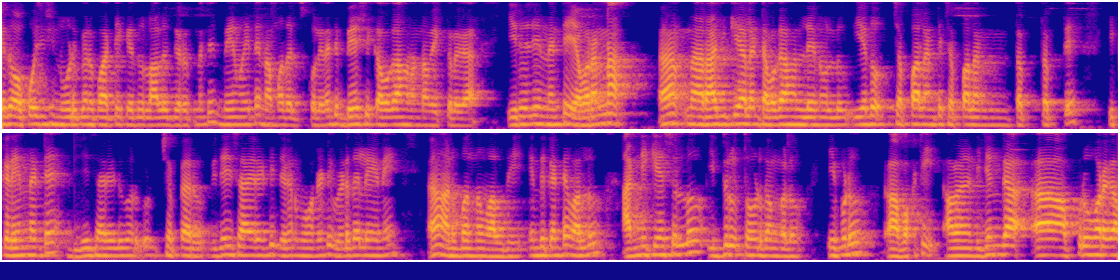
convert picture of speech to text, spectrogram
ఏదో అపోజిషన్ ఓడిపోయిన పార్టీకి ఏదో లాలు జరుగుతుందంటే మేమైతే నమ్మదలుచుకోలేదు. అంటే బేసిక్ అవగాహన ఉన్న వ్యక్తులుగా ఈ రోజు ఏంటంటే ఎవరన్నా నా రాజకీయాలంటే అవగాహన లేని వాళ్ళు ఏదో చెప్పాలంటే చెప్పాలని తప్ప తప్పితే ఇక్కడ ఏంటంటే విజయసాయి రెడ్డి గారు చెప్పారు విజయసాయి రెడ్డి జగన్మోహన్ రెడ్డి విడదలేని అనుబంధం వాళ్ళది. ఎందుకంటే వాళ్ళు అన్ని కేసుల్లో ఇద్దరు తోడు దొంగలు. ఇప్పుడు ఒకటి నిజంగా అప్రూవర్గా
